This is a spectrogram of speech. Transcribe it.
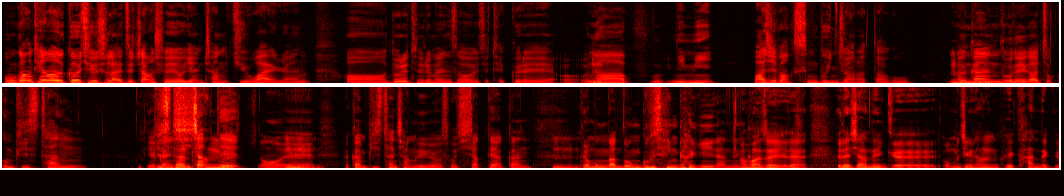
我们刚刚听到的歌曲是来自张学友演唱的《局外人》。어 노래 들으면서 이제 댓글에 어, 은하님이 마지막 승부인 줄 알았다고. 약간 음. 노래가 조금 비슷한 약간 비슷한 시작대 장르? 어, 예. 음, 약간 비슷한 장르여서 시작대 약간 음. 그런 뭔가 농구 생각이 나는 哦， 그런 맞아요，有点有点像那个我们经常会看那个《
